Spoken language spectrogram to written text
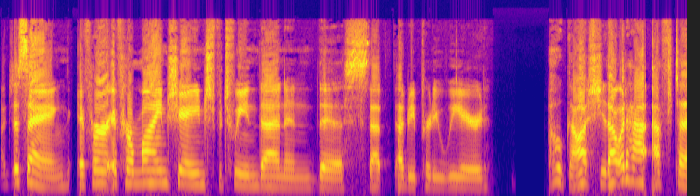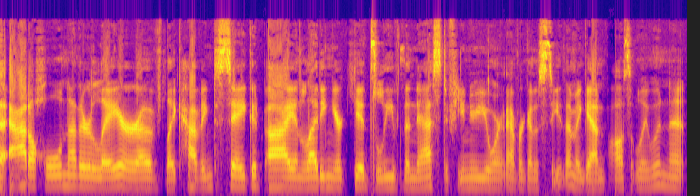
I'm just saying, if her if her mind changed between then and this, that that'd be pretty weird. Oh gosh, that would ha- have to add a whole nother layer of like having to say goodbye and letting your kids leave the nest if you knew you weren't ever going to see them again, possibly, wouldn't it?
